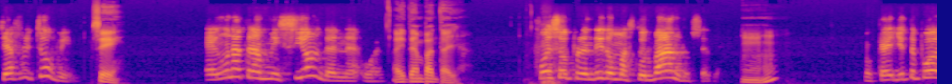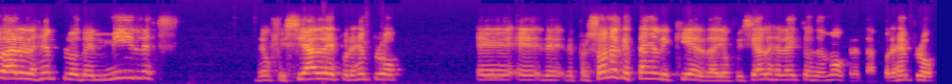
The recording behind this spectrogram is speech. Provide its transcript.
Jeffrey Tobin, Sí, en una transmisión del network, ahí está en pantalla. fue sorprendido masturbándose. Ujú. ¿ok? Yo te puedo dar el ejemplo de miles de oficiales, por ejemplo, eh, eh, de, de personas que están en la izquierda y oficiales electos demócratas. Por ejemplo,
